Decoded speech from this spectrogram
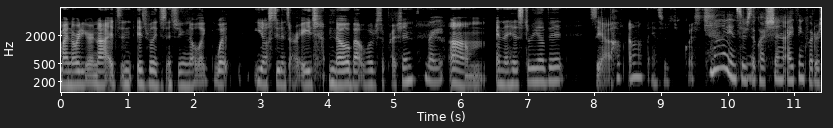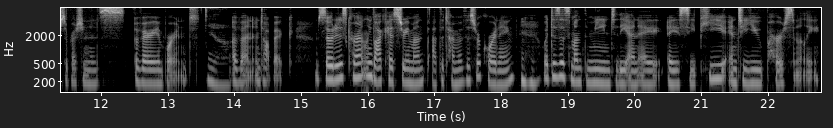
minority or not. It's it's really just interesting to know like what you know students our age know about voter suppression right um and the history of it so yeah i, hope, I don't know if that answers your question no that answers the question i think voter suppression is a very important yeah event and topic so it is currently Black History Month at the time of this recording. mm-hmm. What does this month mean to the NAACP and to you personally?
